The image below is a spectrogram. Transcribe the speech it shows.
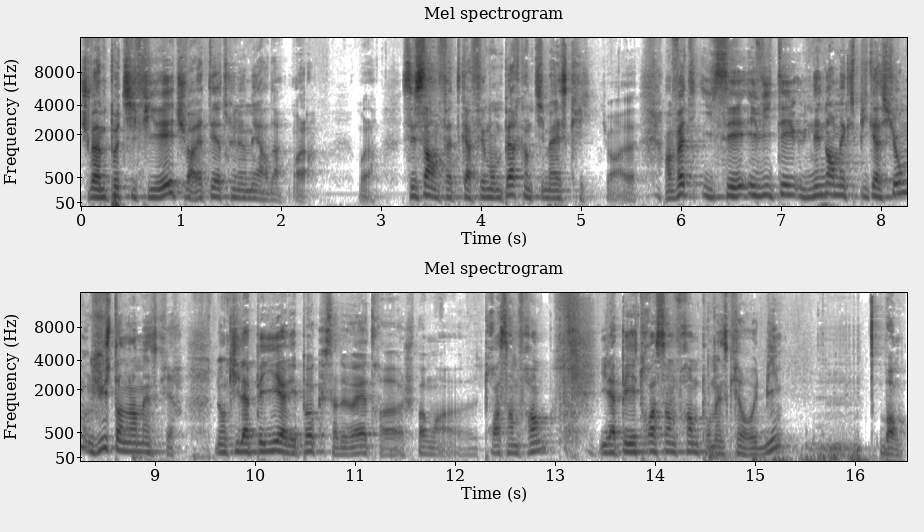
tu vas un peu t'y filer, tu vas arrêter d'être une merde. Voilà. Voilà. C'est ça, en fait, qu'a fait mon père quand il m'a inscrit. Euh, En fait, il s'est évité une énorme explication juste en allant m'inscrire. Donc, il a payé à l'époque, ça devait être, euh, je sais pas moi, euh, 300 francs. Il a payé 300 francs pour m'inscrire au rugby. Bon.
